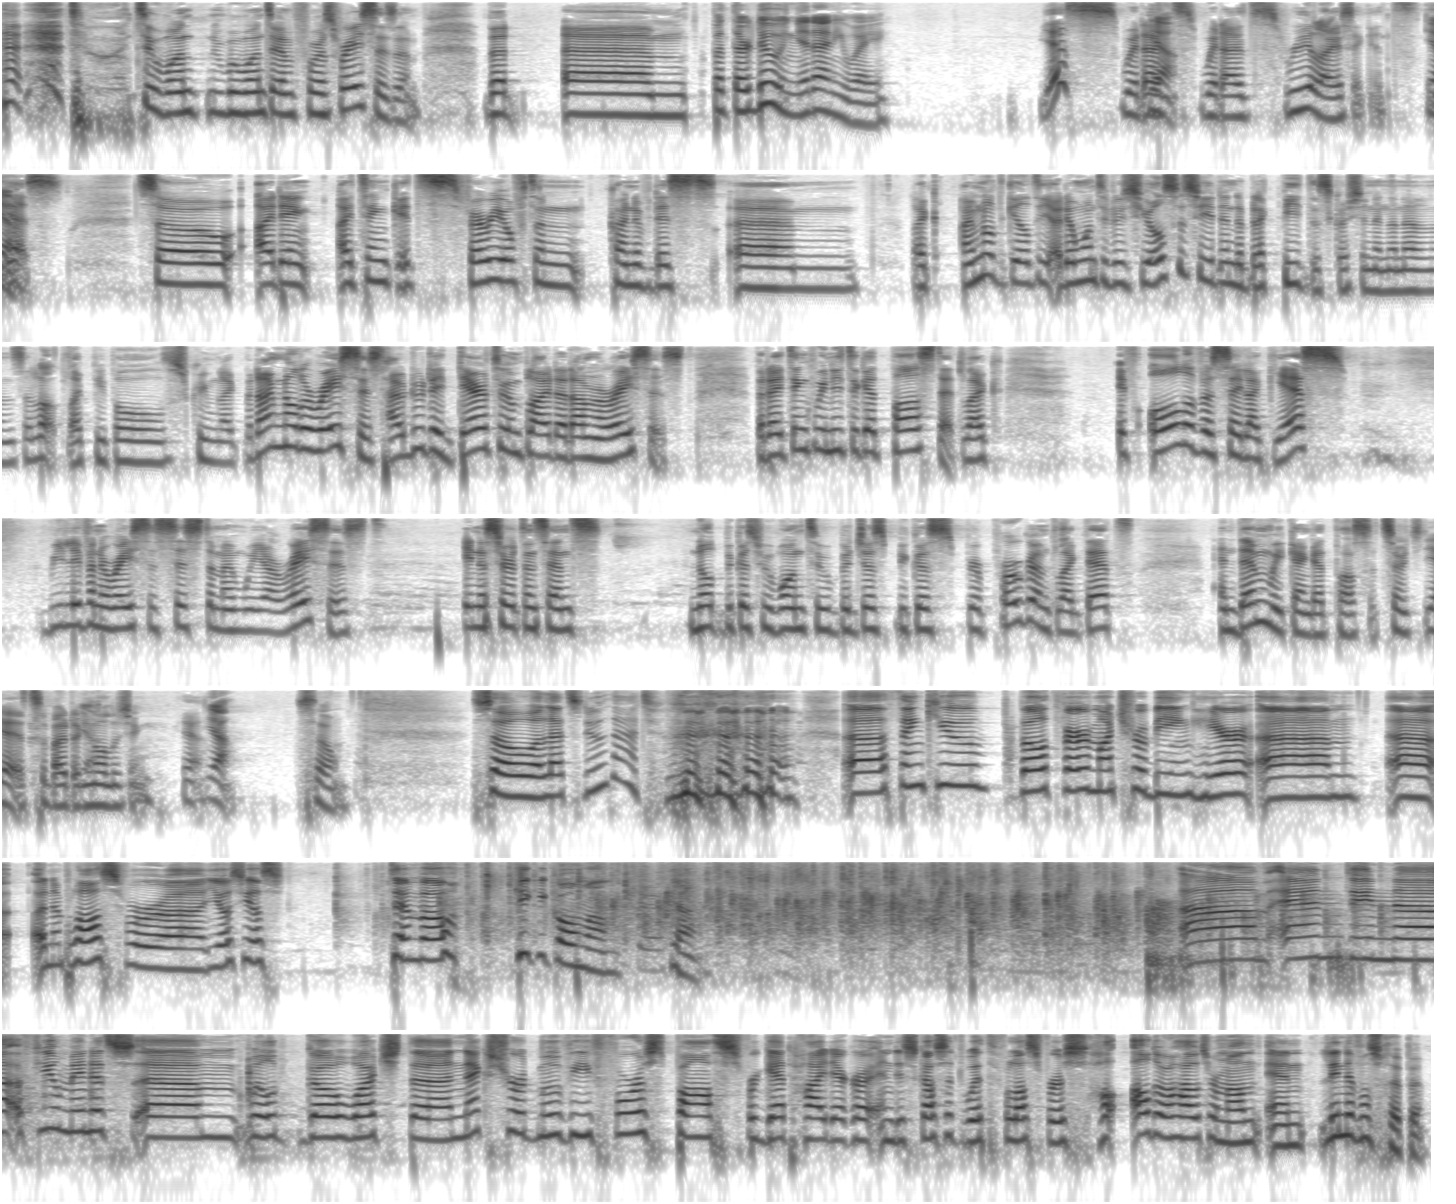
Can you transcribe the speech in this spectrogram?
to, to, want who want to enforce racism, but um, but they're doing it anyway. Yes, without yeah. without realizing it. Yeah. Yes. So I think I think it's very often kind of this um, like I'm not guilty. I don't want to do this. You also see it in the Black Pete discussion in the Netherlands a lot. Like people scream like, "But I'm not a racist. How do they dare to imply that I'm a racist?" But I think we need to get past that. Like, if all of us say like, "Yes, we live in a racist system and we are racist," in a certain sense, not because we want to, but just because we're programmed like that, and then we can get past it. So it's, yeah, it's about acknowledging. Yeah. Yeah. So. So uh, let's do that. uh, thank you both very much for being here. Um, uh, an applause for uh, Josias Tembo, Kiki Koolman. Yeah. Um, and in uh, a few minutes, um, we'll go watch the next short movie, Forest Paths Forget Heidegger, and discuss it with philosophers Aldo Houterman and Linde van Schuppen.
